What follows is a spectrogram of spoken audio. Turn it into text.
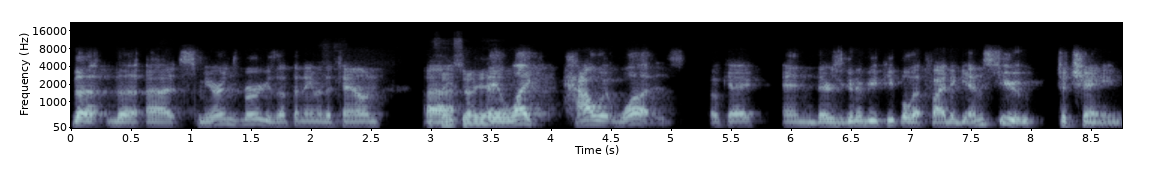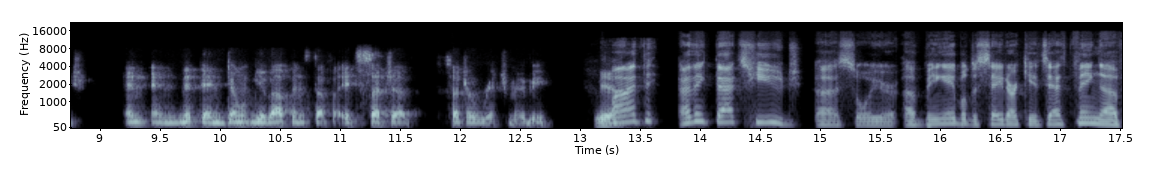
the the uh Smeerensburg, is that the name of the town? Uh, I think so, yeah. They like how it was, okay? And there's going to be people that fight against you to change and and and don't give up and stuff. It's such a such a rich movie. Yeah. Well, I think I think that's huge, uh, Sawyer, of being able to say to our kids that thing of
